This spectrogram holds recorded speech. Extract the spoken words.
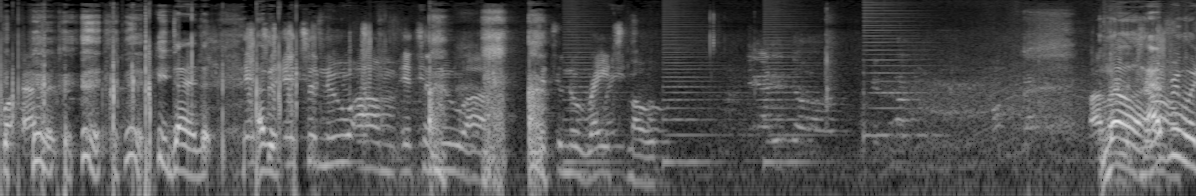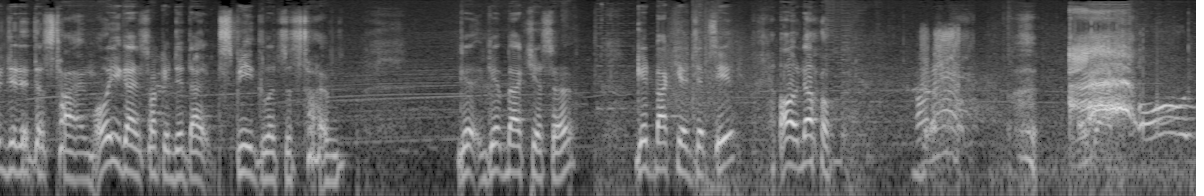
what happened? he died. It's I mean, a, it's a new um it's a new uh it's a new race mode. No, everyone did it this time. All you guys fucking did that speed glitch this time. Get get back here, sir. Get back here, Gypsy. Oh no. Oh no! Oh,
